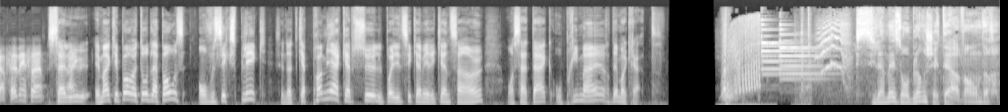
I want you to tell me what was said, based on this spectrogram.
Parfait, Vincent. Salut. Et manquez pas, au retour de la pause, on vous explique. C'est notre cap- première capsule politique américaine 101. On s'attaque aux primaires démocrates. Si la Maison Blanche était à vendre,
